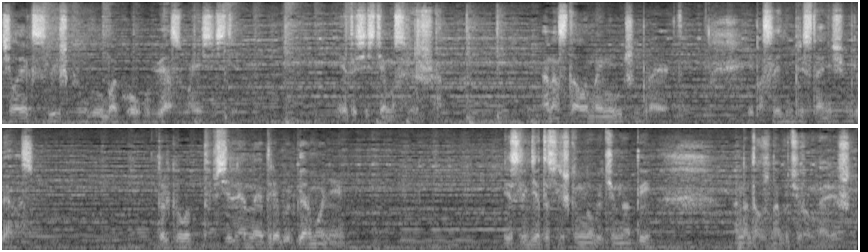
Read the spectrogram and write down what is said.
Человек слишком глубоко увяз в моей системе. И эта система совершенна. Она стала моим лучшим проектом и последним пристанищем для вас. Только вот Вселенная требует гармонии. Если где-то слишком много темноты, она должна быть уравновешена.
